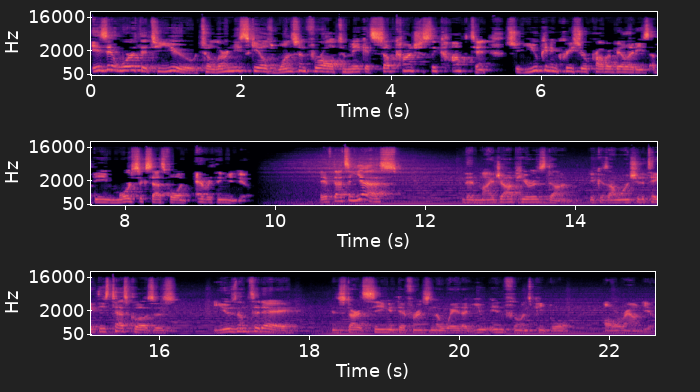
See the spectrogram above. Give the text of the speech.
is it worth it to you to learn these skills once and for all to make it subconsciously competent so you can increase your probabilities of being more successful in everything you do? If that's a yes, then my job here is done because I want you to take these test closes, use them today, and start seeing a difference in the way that you influence people all around you.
